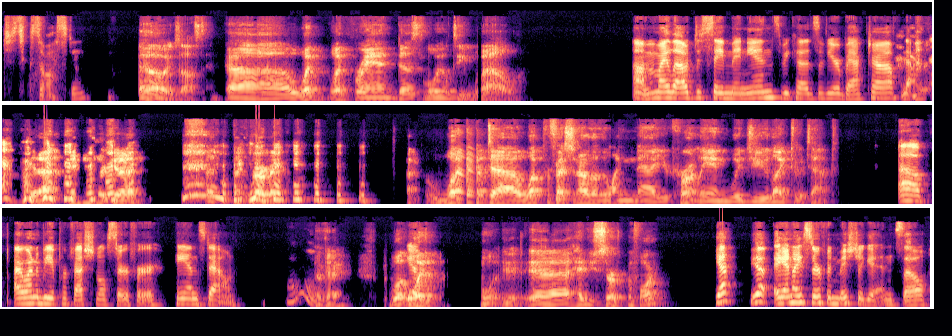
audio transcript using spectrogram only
Just exhausting. Oh, exhausting. Uh, what what brand does loyalty well? Um, am I allowed to say minions because of your backdrop? No. yeah, minions are good. That's, that's perfect. Uh, what uh, what profession other than the one uh, you're currently in would you like to attempt? Oh, I want to be a professional surfer, hands down. Ooh. Okay. What yep. what uh, have you surfed before? Yeah, yeah, and I surf in Michigan, so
